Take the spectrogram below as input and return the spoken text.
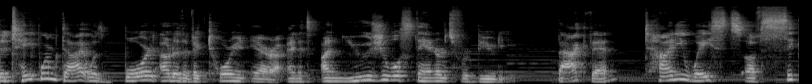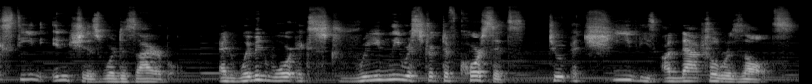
The tapeworm diet was born out of the Victorian era and its unusual standards for beauty. Back then, tiny waists of 16 inches were desirable, and women wore extremely restrictive corsets to achieve these unnatural results.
